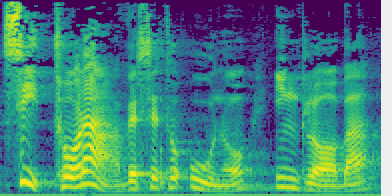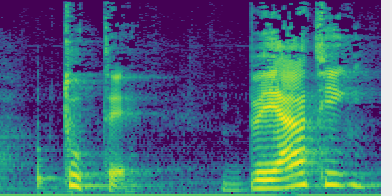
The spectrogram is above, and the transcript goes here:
Sì, Torah, versetto 1, ingloba tutte Beati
